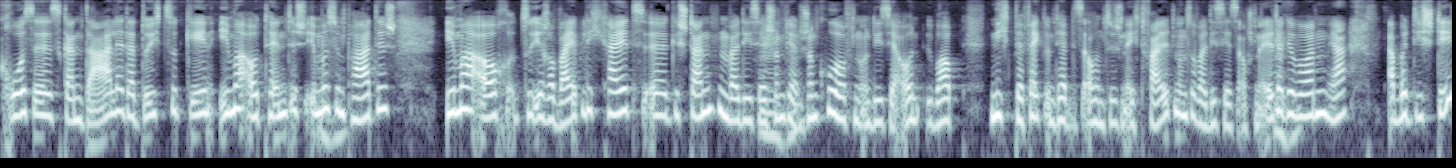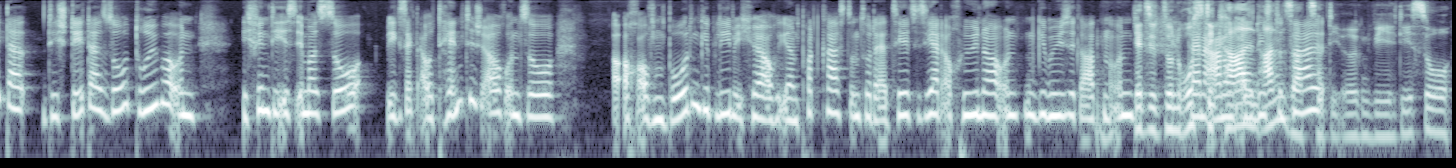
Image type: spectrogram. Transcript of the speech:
große Skandale da durchzugehen, immer authentisch, Mhm. immer sympathisch, immer auch zu ihrer Weiblichkeit äh, gestanden, weil die ist ja schon, die Mhm. hat schon Kurven und die ist ja auch überhaupt nicht perfekt und die hat jetzt auch inzwischen echt Falten und so, weil die ist jetzt auch schon älter Mhm. geworden, ja. Aber die steht da, die steht da so drüber und ich finde, die ist immer so, wie gesagt, authentisch auch und so auch auf dem Boden geblieben. Ich höre auch ihren Podcast und so, da erzählt sie, sie hat auch Hühner und einen Gemüsegarten und Jetzt so einen keine Ahnung, also rustikalen Ansatz hat die irgendwie. Die ist so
